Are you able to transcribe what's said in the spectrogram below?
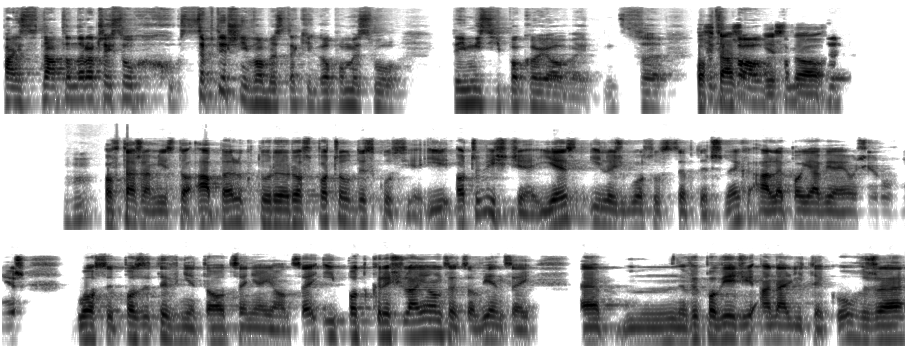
państw NATO no, raczej są sceptyczni wobec takiego pomysłu tej misji pokojowej. Więc y, Powtarzam, jest to. Powtarzam, jest to apel, który rozpoczął dyskusję. I oczywiście jest ileś głosów sceptycznych, ale pojawiają się również głosy pozytywnie to oceniające i podkreślające, co więcej, e, mm, wypowiedzi analityków, że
